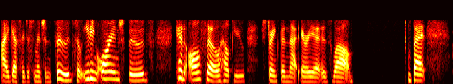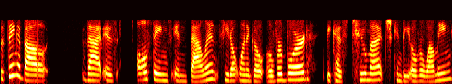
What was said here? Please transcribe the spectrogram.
I guess I just mentioned food. So eating orange foods can also help you strengthen that area as well. But the thing about that is all things in balance. You don't want to go overboard because too much can be overwhelming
